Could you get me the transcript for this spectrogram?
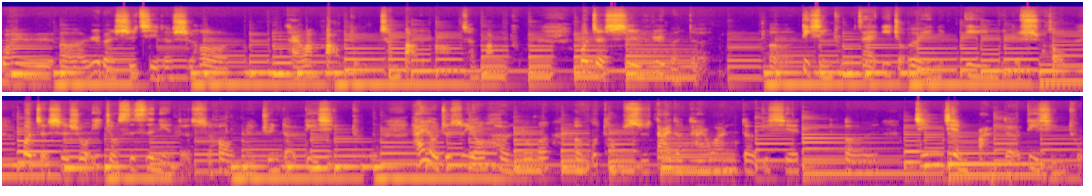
关于呃日本时期的时候，台湾宝图、城堡的宝、城堡图，或者是日本的。呃，地形图在一九二一年一一年的时候，或者是说一九四四年的时候，美军的地形图，还有就是有很多呃不同时代的台湾的一些呃精简版的地形图，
